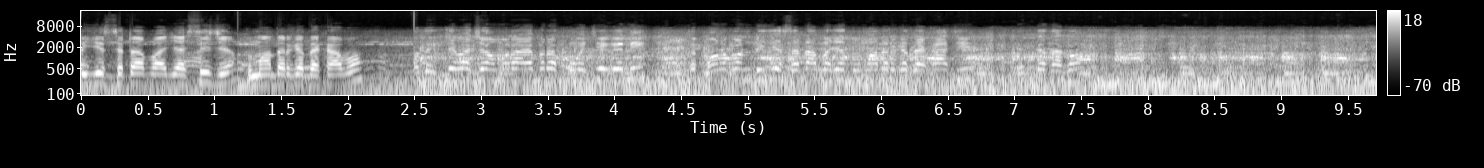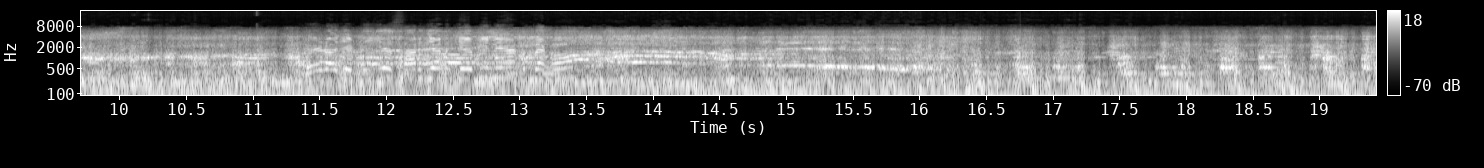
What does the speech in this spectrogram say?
ডিজে সেট আপ আজ আসছে, তোমাদেরকে দেখাবো। দেখতে পাচ্ছ, আমরা এবারে পৌঁছে গেলি। তো কোন কোন ডিজে সেট আপ আছে তোমাদেরকে দেখাচ্ছি, দেখতে থাকো। এটা হচ্ছে ডিজে সার্জেন্ট ক্যাবিনেট দেখো। তো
